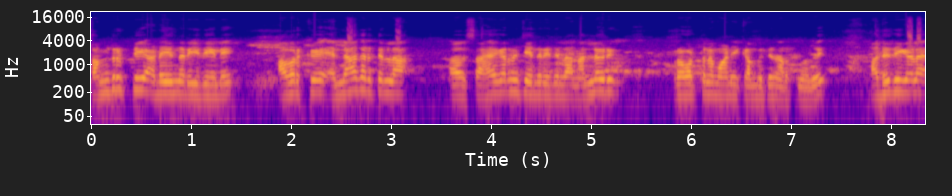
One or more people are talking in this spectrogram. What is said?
സംതൃപ്തി അടയുന്ന രീതിയിൽ അവർക്ക് എല്ലാ തരത്തിലുള്ള സഹകരണം ചെയ്യുന്ന രീതിയിലുള്ള നല്ലൊരു പ്രവർത്തനമാണ് ഈ കമ്മിറ്റി നടത്തുന്നത്. അതിഥികളെ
